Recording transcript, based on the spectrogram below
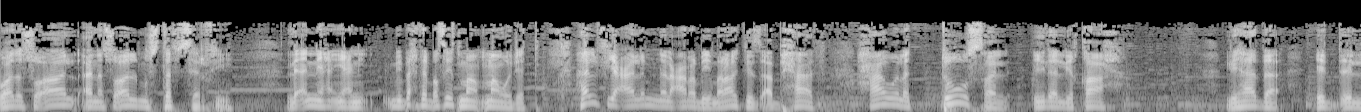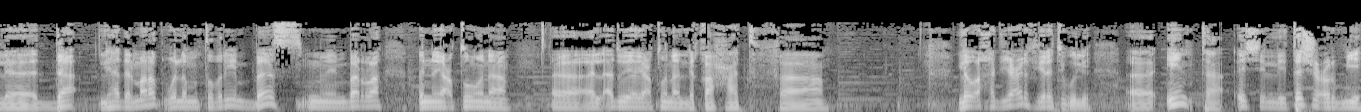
وهذا سؤال أنا سؤال مستفسر فيه. لأني يعني ببحث بسيط ما ما وجدت. هل في عالمنا العربي مراكز أبحاث حاولت توصل إلى اللقاح لهذا الداء لهذا المرض ولا منتظرين بس من برا إنه يعطونا آه، الأدوية يعطونا اللقاحات؟ ف لو أحد يعرف يا ريت يقول لي آه أنت إيش اللي تشعر به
